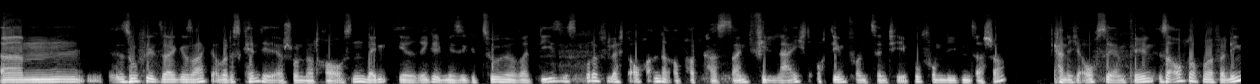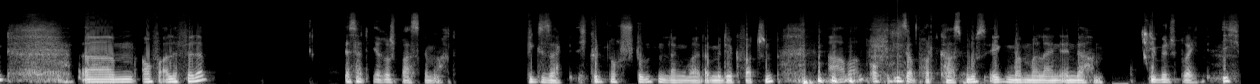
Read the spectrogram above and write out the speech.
Ähm, so viel sei gesagt, aber das kennt ihr ja schon da draußen. Wenn ihr regelmäßige Zuhörer dieses oder vielleicht auch anderer Podcasts seid, vielleicht auch dem von Centevo vom lieben Sascha, Kann ich auch sehr empfehlen. Ist auch nochmal verlinkt. Ähm, auf alle Fälle. Es hat irre Spaß gemacht. Wie gesagt, ich könnte noch stundenlang weiter mit dir quatschen. Aber auch dieser Podcast muss irgendwann mal ein Ende haben. Dementsprechend, ich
